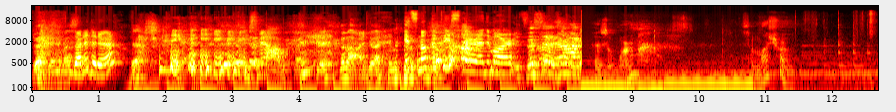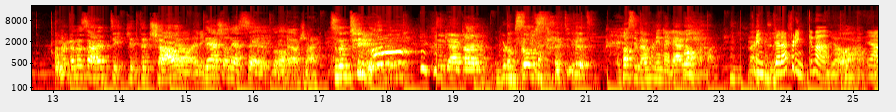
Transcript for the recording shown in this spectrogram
Du er litt rød. Yes. Den er ikke der. It's not the piss there anymore. It's a worm? It's a mushroom. Men så er det Dick the Chow. Ja. Det er sånn jeg ser ut nå. Ja. Som en trusemunn. Som ikke helt har blomstret ut. Det passer bra Nelly jo gammel. Flink, dere er flinke, da. Ja. Ja.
